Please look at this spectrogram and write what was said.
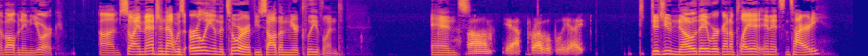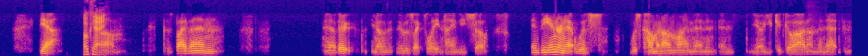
of Albany, New York. Um, so I imagine that was early in the tour if you saw them near Cleveland. And Um, yeah, probably. I did you know they were going to play it in its entirety? yeah, Okay. because by then, you know, they, you know, it was like the late '90s, so and the internet was was coming online then, and, and you know, you could go out on the net. And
